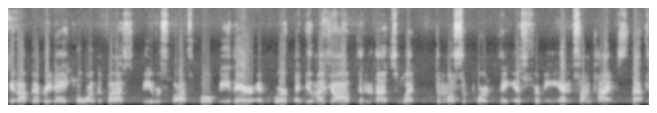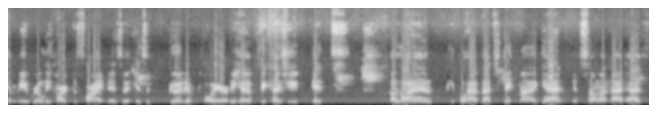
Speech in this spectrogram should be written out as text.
get up every day, go on the bus, be responsible, be there and work and do my job, then that's what the most important thing is for me. And sometimes that can be really hard to find as a, as a good employer because, because you, it's a lot of people have that stigma. Again, it's someone that has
